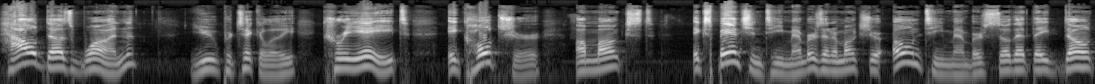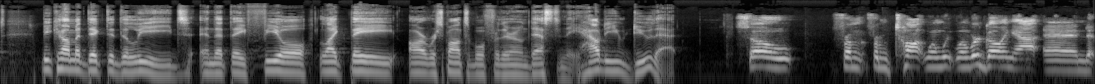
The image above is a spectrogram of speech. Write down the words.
How does one, you particularly, create a culture amongst expansion team members and amongst your own team members so that they don't become addicted to leads and that they feel like they are responsible for their own destiny. How do you do that? So from from talk when we when we're going out and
